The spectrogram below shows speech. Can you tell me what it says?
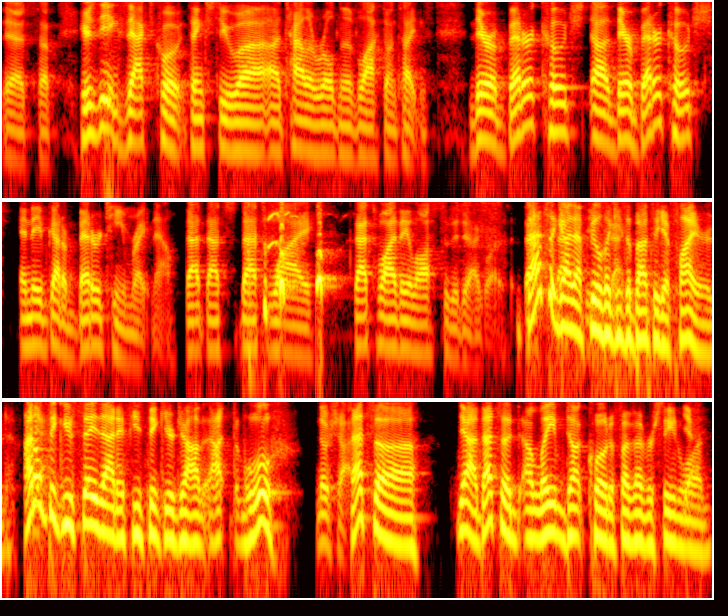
Yeah, it's tough. Here's the exact quote, thanks to uh, uh, Tyler Roldan of Locked On Titans. They're a better coach. Uh, they're a better coach, and they've got a better team right now. That that's that's why that's why they lost to the Jaguars. That's, that's a guy that feels like he's about to get fired. I don't think you say that if you think your job. Uh, no shot. That's a yeah. That's a, a lame duck quote if I've ever seen yeah, one.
